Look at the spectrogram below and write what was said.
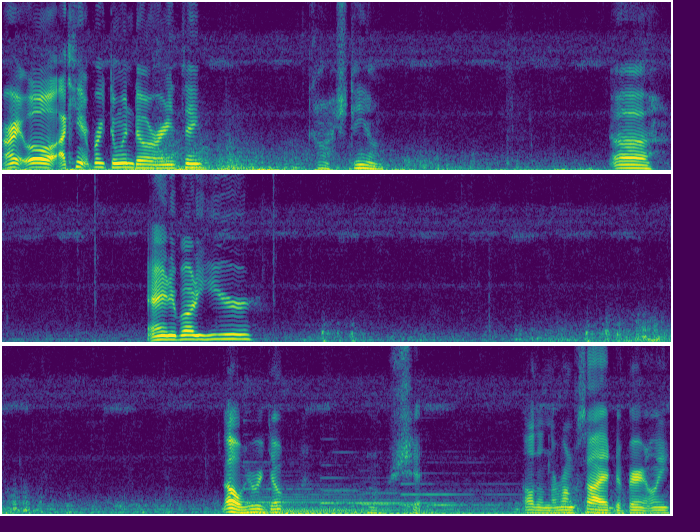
Alright, well, I can't break the window or anything. Gosh, damn. Uh. Anybody here? Oh, here we go. Oh, shit. I was on the wrong side, apparently.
